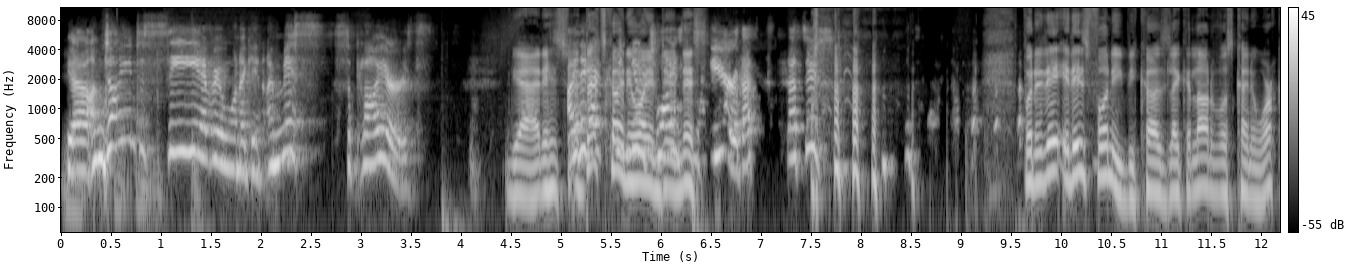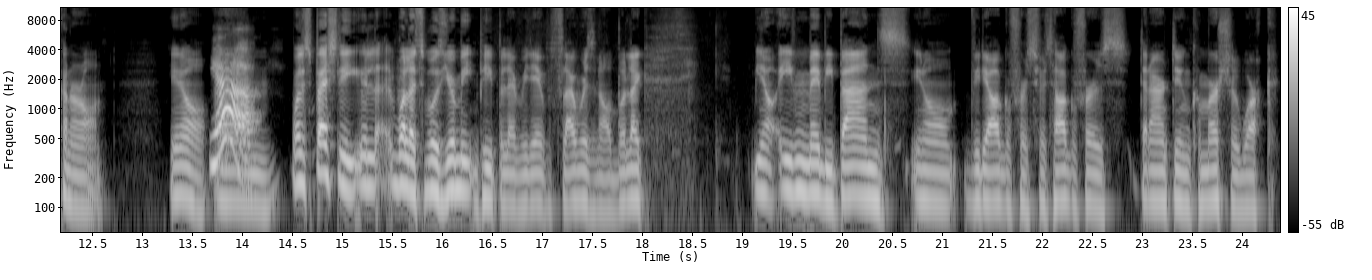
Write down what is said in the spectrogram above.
Yeah. yeah. I'm dying to see everyone again. I miss suppliers. Yeah, it is. I think that's kind of why I'm doing this. Year. That's that's it. but it it is funny because like a lot of us kind of work on our own. You know, yeah. Um, well, especially well, I suppose you're meeting people every day with flowers and all, but like, you know, even maybe bands, you know, videographers, photographers that aren't doing commercial work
